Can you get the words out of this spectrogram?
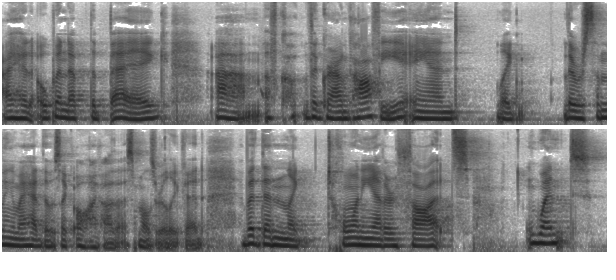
I had opened up the bag um, of co- the ground coffee, and like there was something in my head that was like, oh my god, that smells really good. But then like 20 other thoughts went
